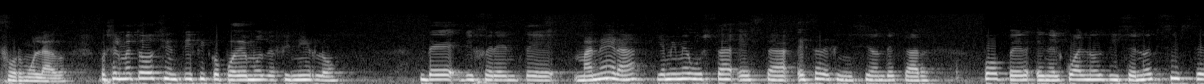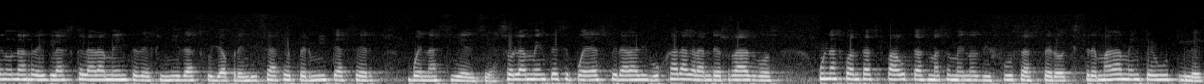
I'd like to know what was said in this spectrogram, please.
formulado? Pues el método científico podemos definirlo de diferente manera y a mí me gusta esta, esta definición de Karl Popper en el cual nos dice no existen unas reglas claramente definidas cuyo aprendizaje permite hacer buena ciencia, solamente se puede aspirar a dibujar a grandes rasgos unas cuantas pautas más o menos difusas pero extremadamente útiles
